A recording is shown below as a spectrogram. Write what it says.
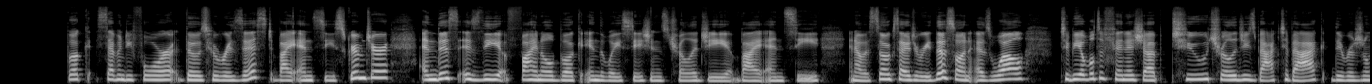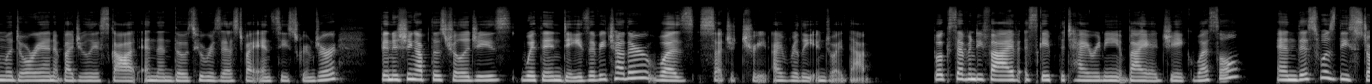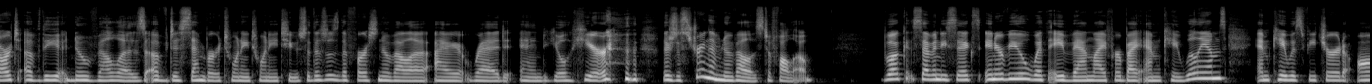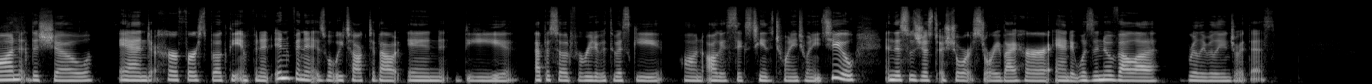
Book 74, Those Who Resist by NC Scrimger. And this is the final book in the Waystations trilogy by NC. And I was so excited to read this one as well, to be able to finish up two trilogies back to back The Original Midorian by Julia Scott and then Those Who Resist by NC Scrimger finishing up those trilogies within days of each other was such a treat. I really enjoyed that. Book 75, Escape the Tyranny by Jake Wessel. And this was the start of the novellas of December 2022. So, this was the first novella I read, and you'll hear there's a string of novellas to follow. Book 76, Interview with a Van Lifer by MK Williams. MK was featured on the show and her first book, The Infinite Infinite, is what we talked about in the episode for Read It with Whiskey on August 16th, 2022. And this was just a short story by her, and it was a novella. Really, really enjoyed this.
